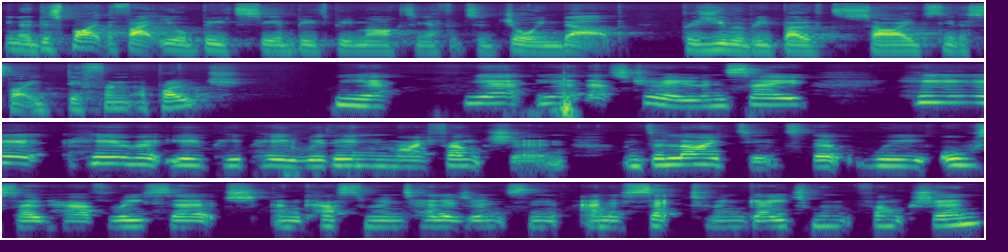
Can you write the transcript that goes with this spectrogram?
You know, despite the fact your B2C and B2B marketing efforts are joined up, presumably both sides need a slightly different approach. Yeah, yeah, yeah, that's true. And so here here at UPP within my function, I'm delighted that we also have research and customer intelligence and, and a sector engagement function.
